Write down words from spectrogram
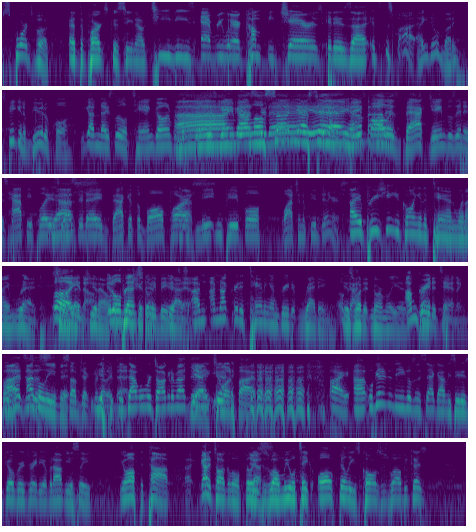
Sportsbook at the Parx Casino. TVs everywhere, comfy chairs. It is uh it's the spot. How you doing, buddy? Speaking of beautiful, you got a nice little tan going from the Ah, Phillies game got a yesterday. little sun yesterday. How baseball is back. James was in his happy place Yes. yesterday, back at the ballpark, Yes. meeting people, watching a few dingers. I appreciate you calling it a tan when I am red. Well, so you that's, know, it'll eventually be a Yes, tan. I'm, I'm not great at tanning. I'm great at redding. Is what it normally is. I'm great at tanning, but I, that's I a believe it. subject for Yeah, another day. Is that what we're talking about today? yeah, two one five. All right, uh, we'll get into the Eagles in a sec. Obviously, it is Go Birds Radio, but obviously, you know, off the top, uh, got to talk a little Phillies Yes. as well, and we will take all Phillies calls as well because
